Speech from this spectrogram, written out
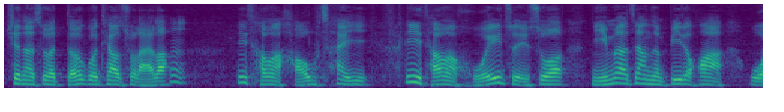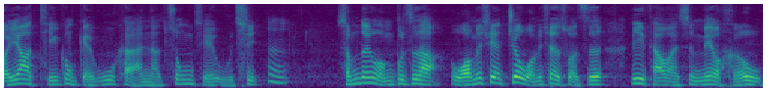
现在说德国跳出来了。嗯。立陶宛毫不在意，立陶宛回嘴说：“你们要这样子逼的话，我要提供给乌克兰的终结武器。”嗯，什么东西我们不知道。我们现就我们现在所知，立陶宛是没有核武，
